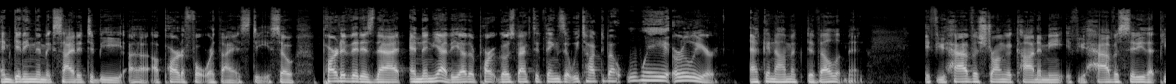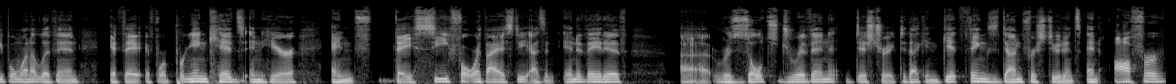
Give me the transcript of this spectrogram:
and getting them excited to be a, a, part of Fort Worth ISD. So part of it is that. And then, yeah, the other part goes back to things that we talked about way earlier economic development. If you have a strong economy, if you have a city that people want to live in, if they if we're bringing kids in here and they see Fort Worth ISD as an innovative, uh, results driven district that can get things done for students and offer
